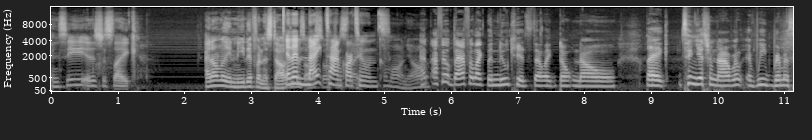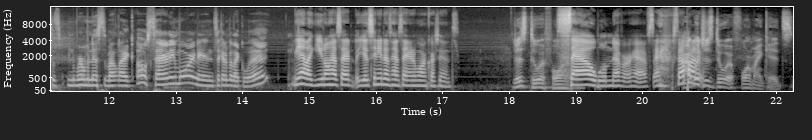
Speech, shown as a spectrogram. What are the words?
and see, it's just like I don't really need it for nostalgia. And then but it's also nighttime just, like, cartoons. come on, y'all. I, I feel bad for like the new kids that like don't know. Like ten years from now, if we reminisce reminisce about like, oh, Saturday mornings, they're gonna be like, what? Yeah, like you don't have Saturday. Your city doesn't have Saturday morning cartoons. just do it for her. Sal will never have Saturday. Sal I probably, would just do it for my kids.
